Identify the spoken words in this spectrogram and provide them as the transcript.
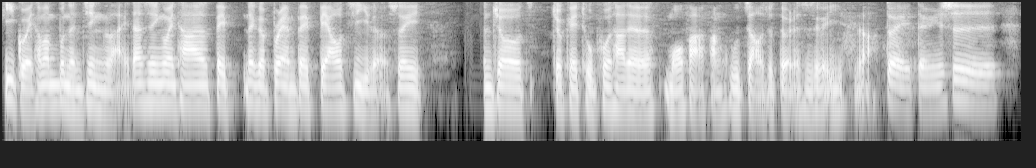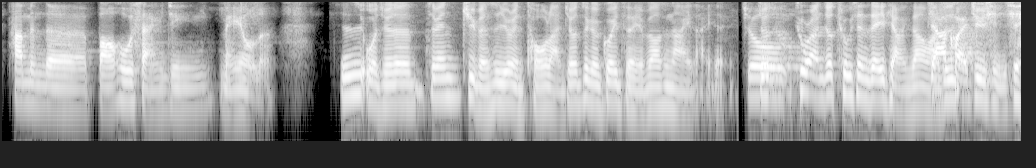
异鬼他们不能进来，但是因为他被那个 Bran 被标记了，所以就就可以突破他的魔法防护罩，就对了，是这个意思啊？对，等于是他们的保护伞已经没有了。其实我觉得这边剧本是有点偷懒，就这个规则也不知道是哪里来的，就，就突然就出现这一条，你知道吗？加 快剧情线，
